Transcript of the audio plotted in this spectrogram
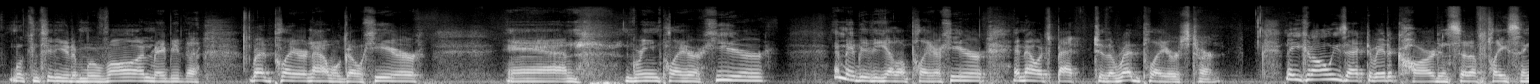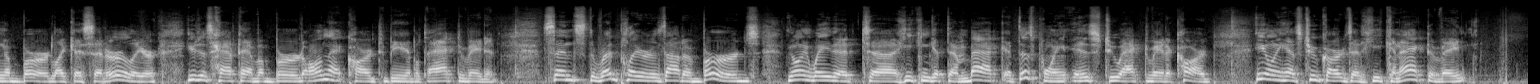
we'll continue to move on. Maybe the red player now will go here. and green player here, and maybe the yellow player here, and now it's back to the red player's turn. Now you can always activate a card instead of placing a bird, like I said earlier. You just have to have a bird on that card to be able to activate it. Since the red player is out of birds, the only way that uh, he can get them back at this point is to activate a card. He only has two cards that he can activate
